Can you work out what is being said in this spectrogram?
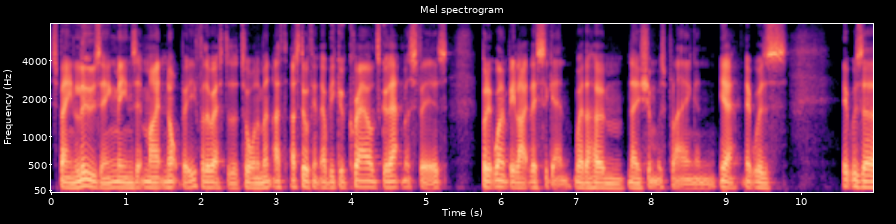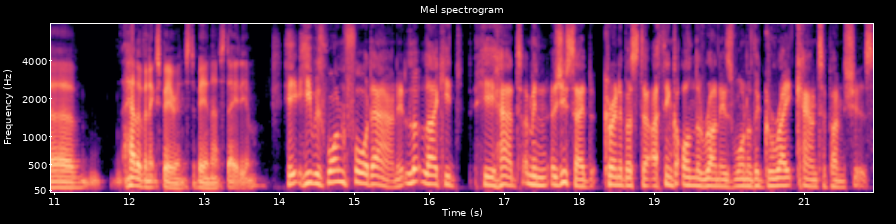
Spain losing means it might not be for the rest of the tournament. I, th- I still think there'll be good crowds, good atmospheres, but it won't be like this again, where the home nation was playing. And yeah, it was it was a hell of an experience to be in that stadium he he was one four down. It looked like he he had. I mean, as you said, Carreño Busta, I think on the run is one of the great counter punches.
